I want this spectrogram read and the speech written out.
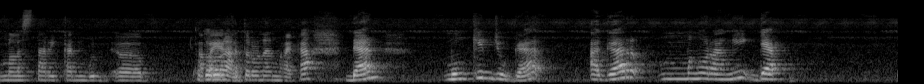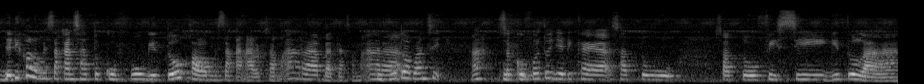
melestarikan bud- eh, apa ya, Keturunan. keturunan mereka dan mungkin juga agar mengurangi gap jadi kalau misalkan satu kufu gitu kalau misalkan Arab sama Arab Batak sama Arab Kufu tuh apaan sih? Hah? Sekufu tuh jadi kayak satu satu visi gitulah.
